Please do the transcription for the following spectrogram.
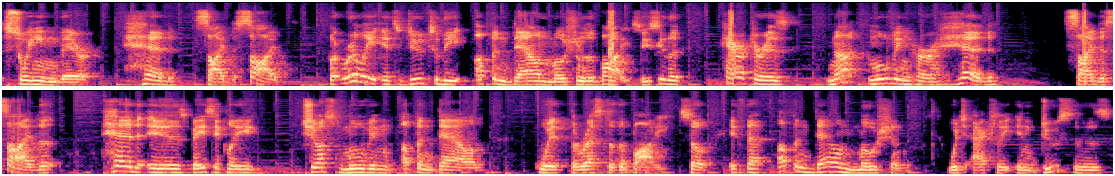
swinging their head side to side, but really it's due to the up and down motion of the body. So you see the character is not moving her head side to side. The head is basically just moving up and down with the rest of the body. So it's that up and down motion which actually induces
